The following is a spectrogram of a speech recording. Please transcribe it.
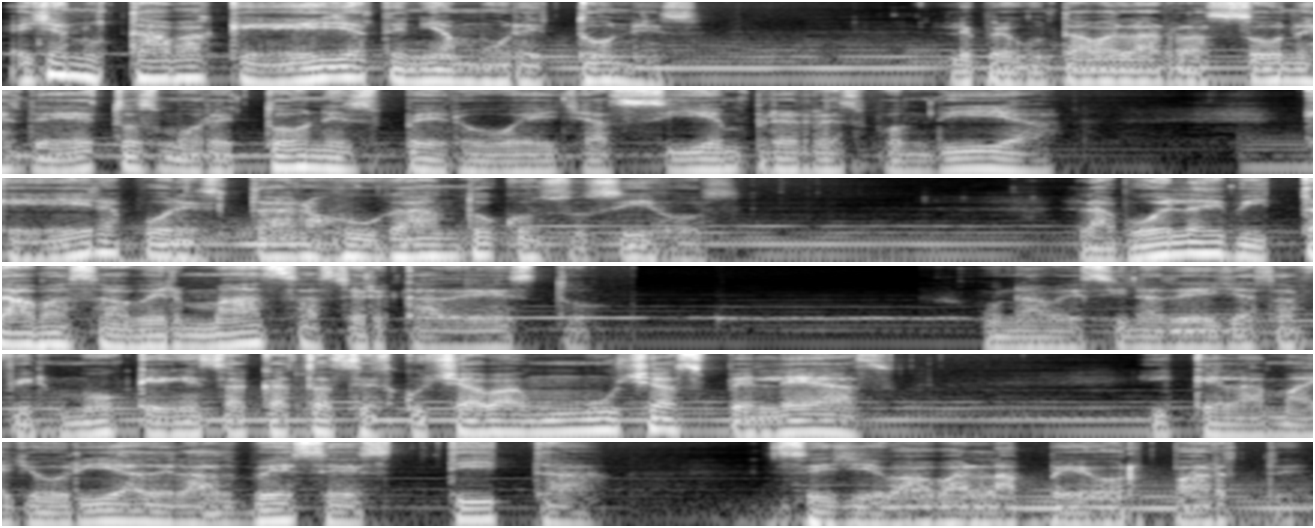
Ella notaba que ella tenía moretones. Le preguntaba las razones de estos moretones, pero ella siempre respondía que era por estar jugando con sus hijos. La abuela evitaba saber más acerca de esto. Una vecina de ellas afirmó que en esa casa se escuchaban muchas peleas y que la mayoría de las veces Tita se llevaba la peor parte.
